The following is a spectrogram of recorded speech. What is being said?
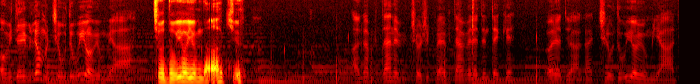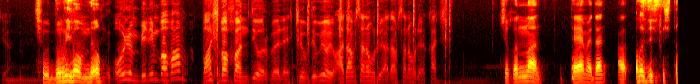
O videoyu biliyor musun? Çıvdıvıyorum ya. Çıldırıyorum da AQ. Aga bir tane bir çocuk ve bir tane veledin teki öyle diyor aga çıvdıvıyorum ya diyor. Çıldırıyorum da. Oğlum benim babam başbakan diyor böyle çıvdıvıyorum. Adam sana vuruyor adam sana vuruyor kaç. Çıkın lan. Değmeden. A- Ozi sıçtı.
